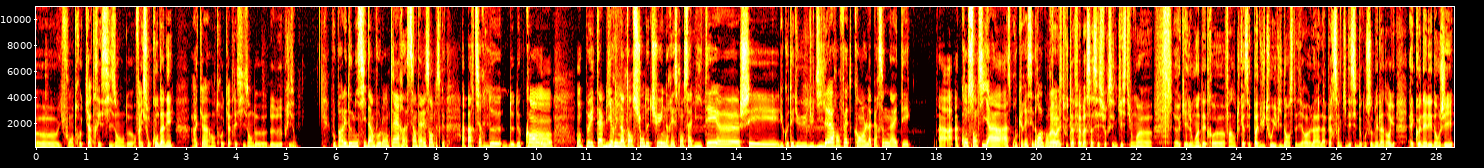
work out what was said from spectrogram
euh, ils entre 4 et 6 ans de. Enfin, ils sont condamnés à entre 4 et 6 ans de, de, prison. Vous parlez d'homicide involontaire, c'est intéressant parce que à partir de, de quand on, on, peut établir une intention de tuer une responsabilité euh, chez, du côté du, du, dealer, en fait, quand la personne a été a, consenti à, se procurer ces drogues. En ouais, fait. ouais, tout à fait. Bah, ça, c'est sûr que c'est une question euh, euh, qui est loin d'être. Euh, enfin, en tout cas, c'est pas du tout évident. C'est-à-dire, la, personne qui décide de consommer de la drogue, elle connaît les dangers,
